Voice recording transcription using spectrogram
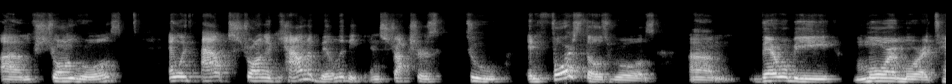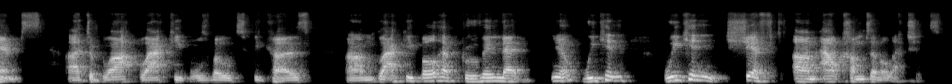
um, strong rules and without strong accountability and structures to enforce those rules, um, there will be more and more attempts uh, to block Black people's votes because um, Black people have proven that you know we can we can shift um, outcomes of elections.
